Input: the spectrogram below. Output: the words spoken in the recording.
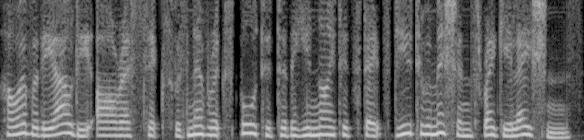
However the Audi RS6 was never exported to the United States due to emissions regulations,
